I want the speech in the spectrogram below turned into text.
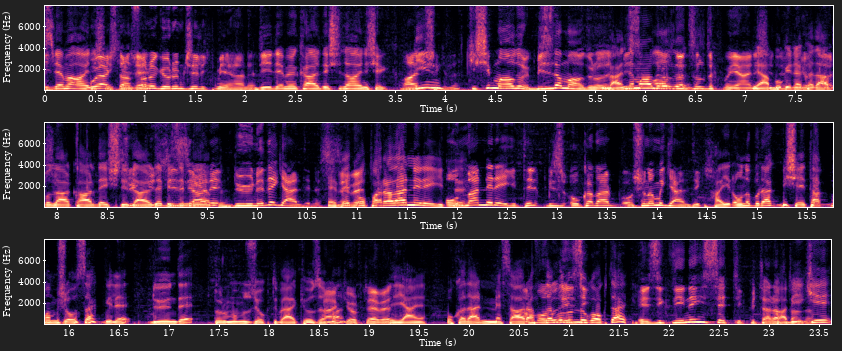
Didem'e aynı bu yaştan şekilde. sonra görümcelik mi yani? Didem'in kardeşi de aynı şekilde. Aynı Bin şekilde. kişi mağdur. Biz de mağdur oluyoruz. Ben de Biz mağdur oluyorum. aldatıldık mı yani? Ya bugüne kadar bunlar kardeşti derdi bizim yani yapı. düğüne de geldiniz. Evet, Evet. o paralar nereye gitti? Onlar nereye gitti? Biz o kadar boşuna mı geldik? Hayır onu bırak bir şey takmamış olsak bile düğünde durumumuz yoktu belki o zaman. Belki yoktu, evet. E, Yani o kadar mesarafta bulunduk Oktay. Ezikliğini hissettik bir taraftan Tabii da. ki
